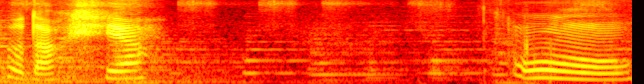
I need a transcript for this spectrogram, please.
또 낚시야? 오.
